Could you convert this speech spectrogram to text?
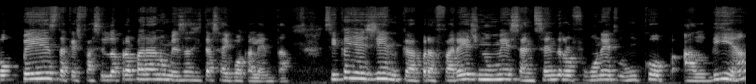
poc pes, de que és fàcil de preparar, només necessites aigua calenta. Sí que hi ha gent que prefereix només encendre el fogonet un cop al dia,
